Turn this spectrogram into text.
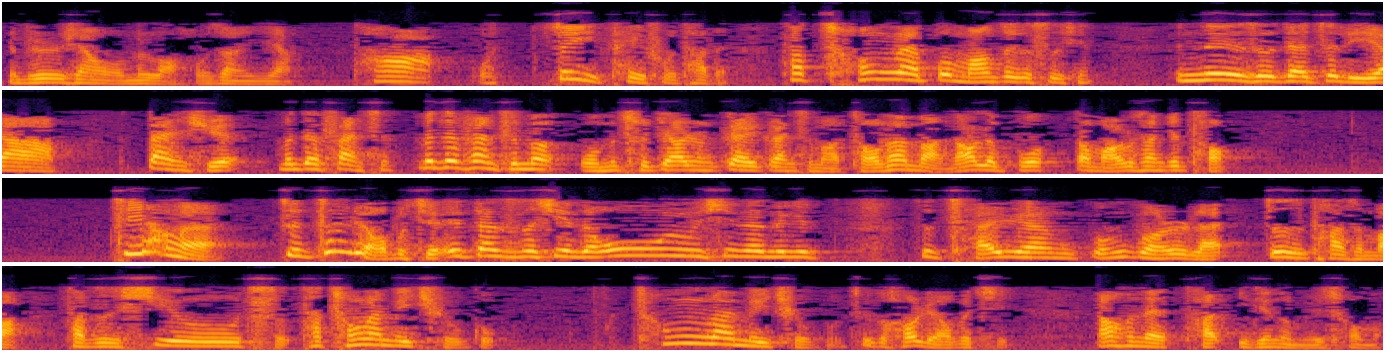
你比如像我们老和尚一样，他我最佩服他的，他从来不忙这个事情。那时候在这里呀，办学没得饭吃，没得饭吃嘛，我们出家人该干什么？讨饭吧，拿了钵到马路上去讨。这样啊，这真了不起！哎，但是他现在哦，现在那个这财源滚滚而来，这是他什么？他是羞耻，他从来没求过，从来没求过，这个好了不起。然后呢，他一点都没错嘛。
